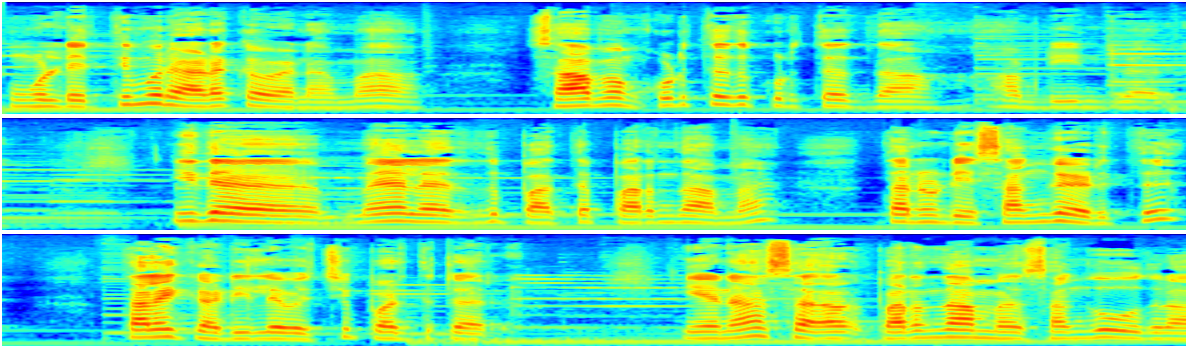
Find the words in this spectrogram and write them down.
உங்களுடைய திமிரை அடக்க வேணாமா? சாபம் கொடுத்தது கொடுத்தது தான் அப்படின்றார். இதை மேலே இருந்து பார்த்த பறந்தாமல் தன்னுடைய சங்கை எடுத்து தலைக்கு அடியில் வச்சு படுத்துட்டார். ஏன்னா ச பறந்தாமல் சங்கு ஊதுனா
